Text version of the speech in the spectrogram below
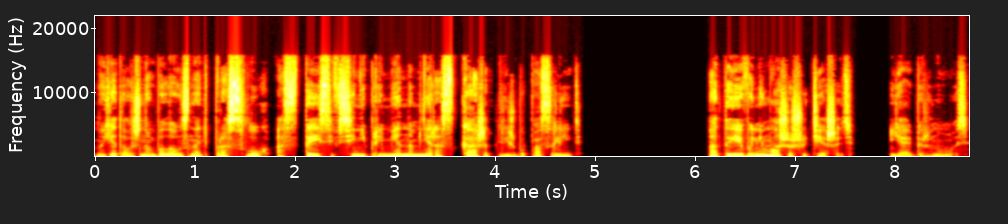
Но я должна была узнать про слух, а Стейси все непременно мне расскажет, лишь бы позлить. «А ты его не можешь утешить?» Я обернулась.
